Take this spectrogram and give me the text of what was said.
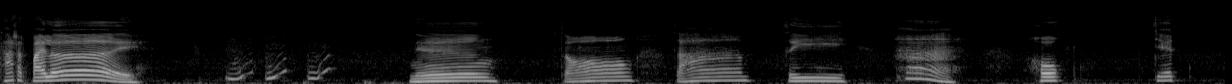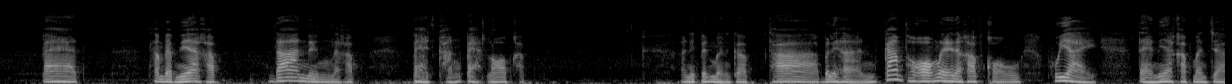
ท่าถัดไปเลย หนึ่งสองสามสี่ห้าหกเจ็ดแปดทำแบบนี้ครับ ด้านหนึ่งนะครับแปดครั้งแปดรอบครับ อันนี้เป็นเหมือนกับท่าบริหารกล้ามท้องเลยนะครับของผู้ใหญ่ แต่เนี่ยครับมันจะ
